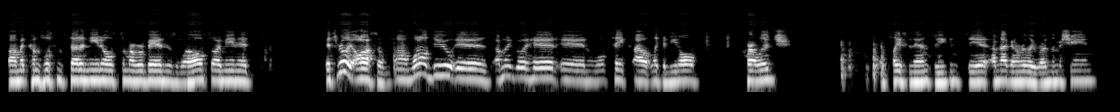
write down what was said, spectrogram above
Um, it comes with some set of needles, some rubber bands as well. So I mean, it's it's really awesome. Um, what I'll do is I'm gonna go ahead and we'll take out like a needle cartilage and place it in so you can see it. I'm not gonna really run the machine.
